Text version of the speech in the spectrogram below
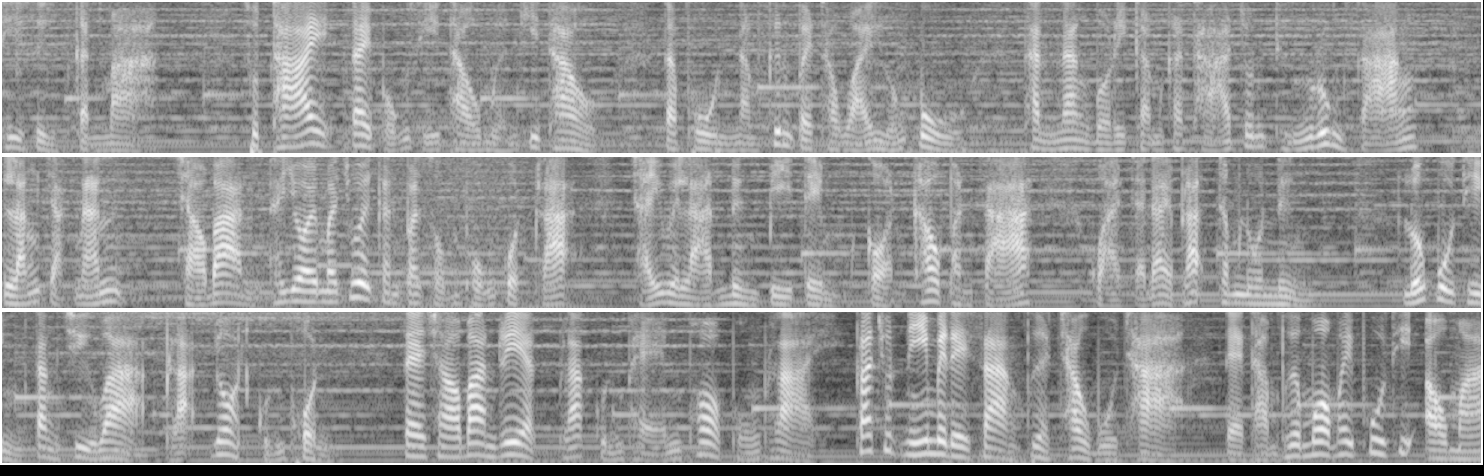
ที่สืบกันมา สุดท้ายได้ผงสีเทาเหมือนขี้เท่า ตะพูนนำขึ้นไปถวายหลวงปู่ ท่านนั่งบริกรรมคาถาจนถึงรุ่งสาง หลังจากนั้น ชาวบ้านทยอยมาช่วยกันผสมผงกดพระ ใช้เวลาหนึ่งปีเต็มก่อนเข้าพรรษา กว่าจะได้พระจำนวนหนึ่งหลวงปู่ทิมตั้งชื่อว่าพระยอดขุนพล แต่ชาวบ้านเรียกพระขุนแผนพ่อผงพลาย พระชุดนี้ไม่ได้สร้างเพื่อเช่าบูชา แต่ทำเพื่อมอบให้ผู้ที่เอาไม้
